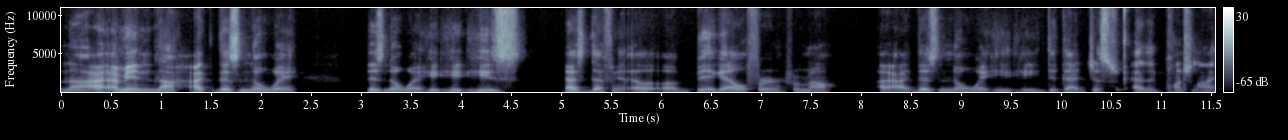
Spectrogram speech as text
Nah, I, I mean, nah. I, there's no way. There's no way. He he he's that's definitely a, a big L for for Mal. I, I there's no way he he did that just as a punchline.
